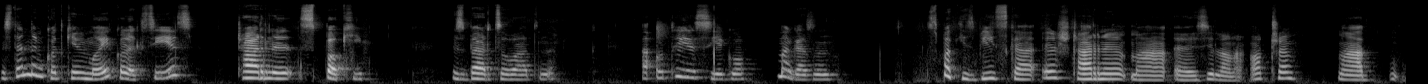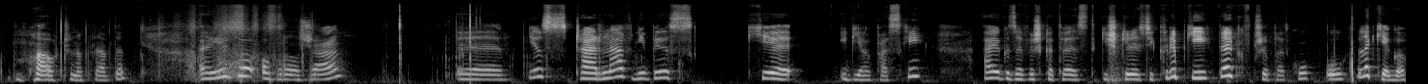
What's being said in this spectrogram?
Następnym kotkiem w mojej kolekcji jest czarny Spoki. Jest bardzo ładny. A oto jest jego magazyn. Spoki z bliska, jest czarny, ma e, zielone oczy. Ma, ma oczy naprawdę. A jego obroża e, jest czarna w niebieskie i białe paski, a jego zawieszka to jest taki szkielecik rybki, tak jak w przypadku u Lekiego.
